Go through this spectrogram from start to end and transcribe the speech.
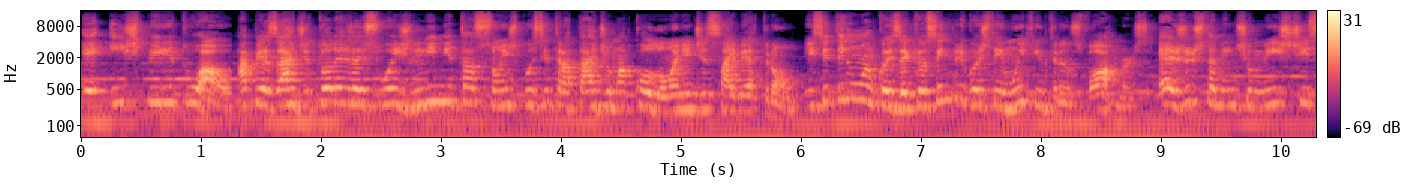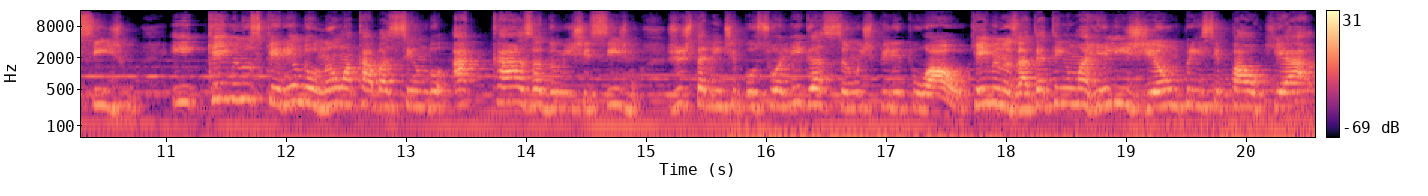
e espiritual, apesar de todas as suas limitações por se tratar de uma colônia de Cybertron. E se tem uma coisa que eu sempre gostei muito em Transformers, é justamente o misticismo. E Camnus, querendo ou não, acaba sendo a casa do misticismo justamente por sua ligação espiritual. Camnus até tem uma religião principal que é a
